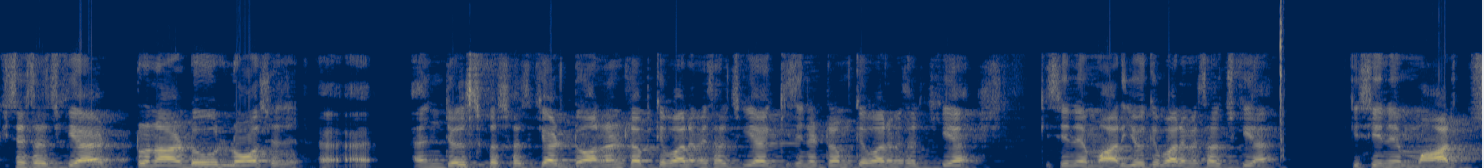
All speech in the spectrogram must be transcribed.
किसने सर्च किया है? टोनाडो लॉस एंजल्स का सर्च किया, डोनाल्ड ट्रंप के बारे में सर्च किया, किसी ने ट्रंप के बारे में सर्च किया है किसी ने मारियो के बारे में सर्च किया है किसी ने मार्च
